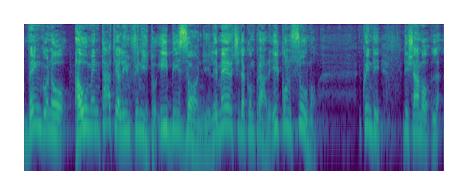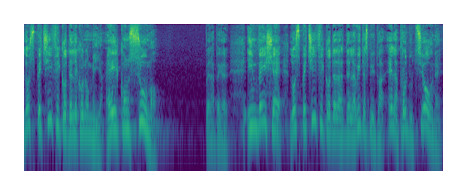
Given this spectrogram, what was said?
vengono aumentati all'infinito i bisogni, le merci da comprare, il consumo. Quindi diciamo lo specifico dell'economia è il consumo. Invece lo specifico della, della vita spirituale è la produzione,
